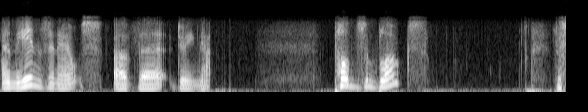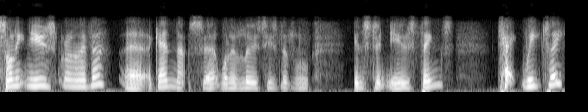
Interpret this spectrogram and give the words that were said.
and the ins and outs of uh, doing that. Pods and blogs. The Sonic News Driver. Uh, again, that's one of Lewis's little instant news things. Tech Weekly.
